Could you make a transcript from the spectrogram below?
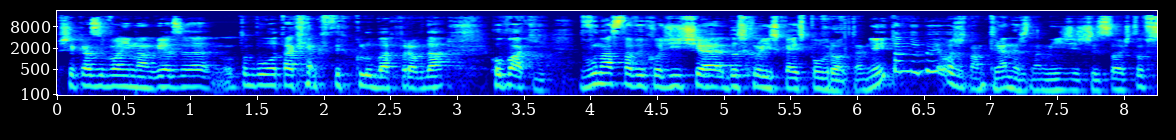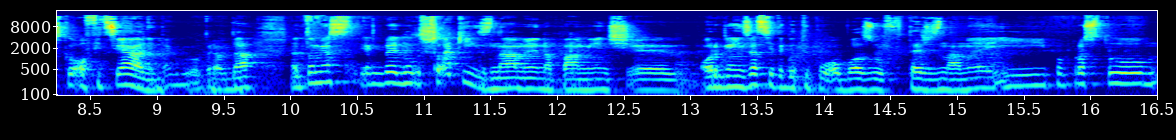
przekazywali nam wiedzę, no to było tak jak w tych klubach, prawda? Chłopaki, 12 wychodzicie, do schroniska i z powrotem, nie? I tam nie było, że tam trener z nami idzie czy coś, to wszystko oficjalnie tak było, prawda? Natomiast jakby no, szlaki znamy na pamięć, e, organizację tego typu obozów też znamy i po prostu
